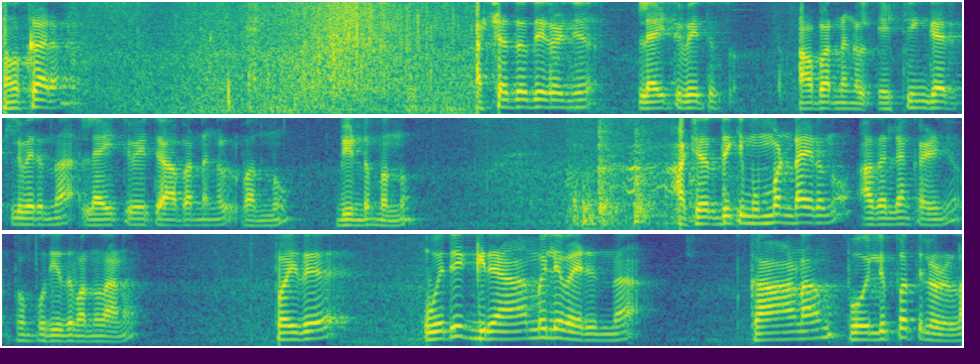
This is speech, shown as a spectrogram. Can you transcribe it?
നമസ്കാരം. അക്ഷതൃതി കഴിഞ്ഞ് ലൈറ്റ് വെയ്റ്റ് ആഭരണങ്ങൾ എയ്റ്റീൻ ക്യാരറ്റിൽ വരുന്ന ലൈറ്റ് വെയ്റ്റ് ആഭരണങ്ങൾ വന്നു വീണ്ടും വന്നു. അക്ഷരത്തിക്ക് മുമ്പുണ്ടായിരുന്നു അതെല്ലാം കഴിഞ്ഞു ഇപ്പം പുതിയത് വന്നതാണ്. അപ്പോൾ ഇത് ഒരു ഗ്രാമിൽ വരുന്ന കാണാൻ പൊലുപ്പത്തിലുള്ള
